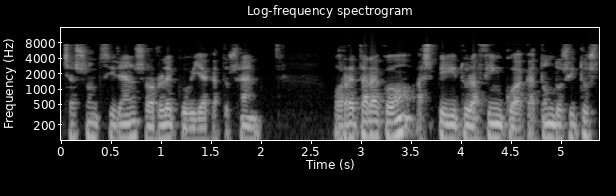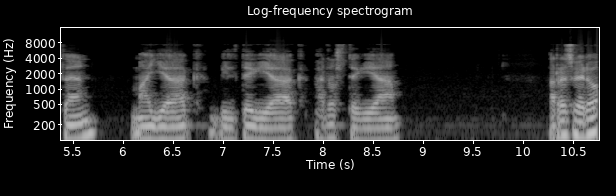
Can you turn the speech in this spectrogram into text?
itxasuntziren zorleku bilakatu zen. Horretarako, azpigitura finkoak atondu zituzten, maiak, biltegiak, arostegia, Arrez gero,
